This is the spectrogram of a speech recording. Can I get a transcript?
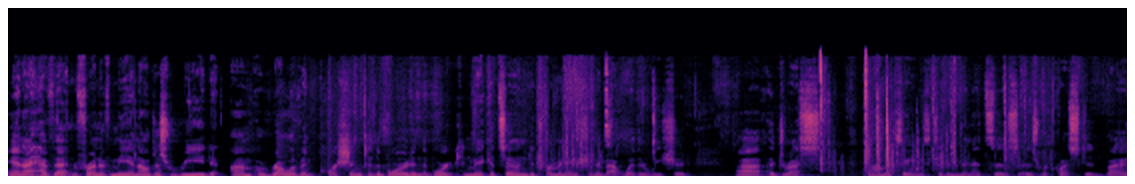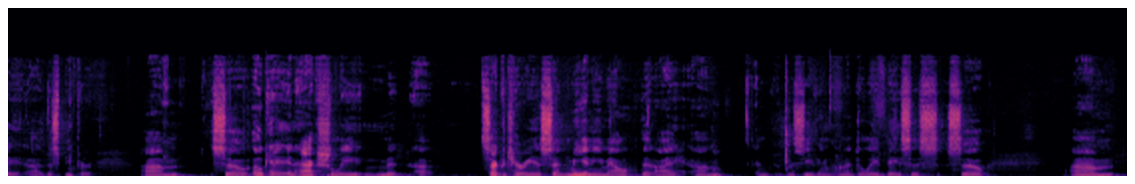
and I have that in front of me, and I'll just read, um, a relevant portion to the board, and the board can make its own determination about whether we should, uh, address, um, a change to the minutes as, as requested by, uh, the speaker. Um, So, okay, and actually, uh, Secretary has sent me an email that I um, am receiving on a delayed basis. So, um,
